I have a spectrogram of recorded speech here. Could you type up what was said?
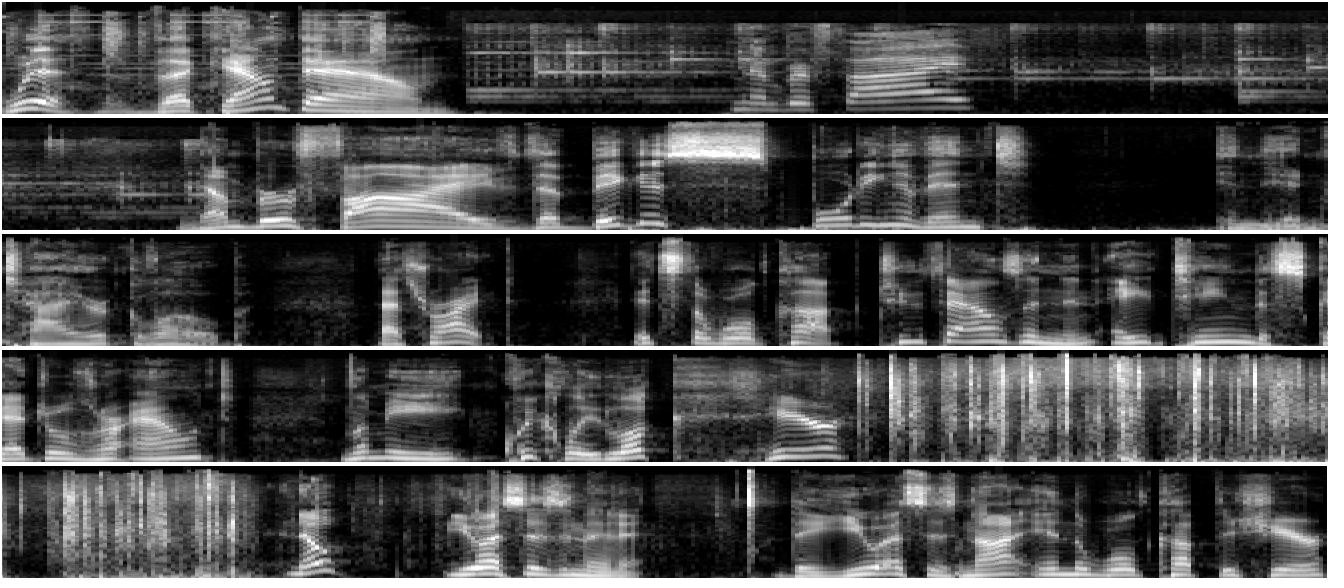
with the countdown. Number five. Number five, the biggest sporting event in the entire globe. That's right. It's the World Cup 2018. The schedules are out. Let me quickly look here. Nope, U.S. isn't in it. The U.S. is not in the World Cup this year,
